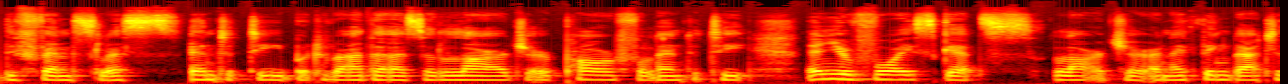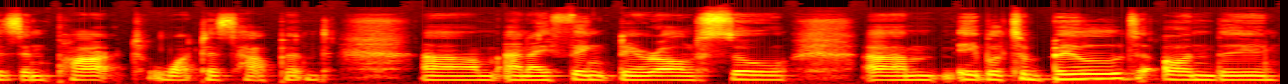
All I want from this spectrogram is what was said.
defenseless entity, but rather as a larger, powerful entity, then your voice gets larger. And I think that is in part what has happened. Um, and I think they're also um, able to build on the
